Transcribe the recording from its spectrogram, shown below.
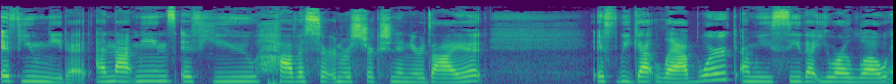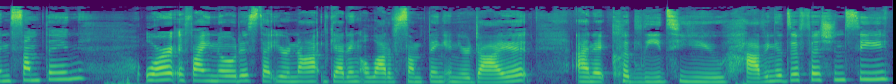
if you need it. And that means if you have a certain restriction in your diet, if we get lab work and we see that you are low in something, or if I notice that you're not getting a lot of something in your diet and it could lead to you having a deficiency,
